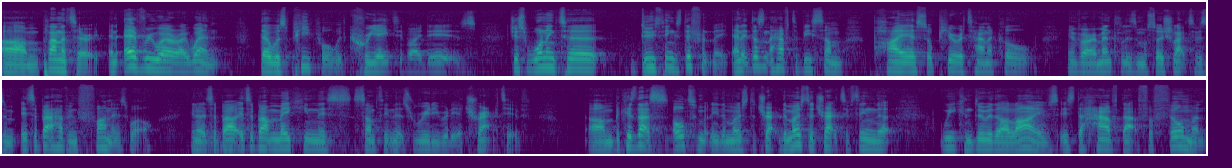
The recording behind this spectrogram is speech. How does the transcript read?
um, planetary and everywhere i went there was people with creative ideas just wanting to do things differently and it doesn't have to be some pious or puritanical environmentalism or social activism it's about having fun as well you know, it's about, it's about making this something that's really, really attractive. Um, because that's ultimately the most, the most attractive thing that we can do with our lives is to have that fulfillment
